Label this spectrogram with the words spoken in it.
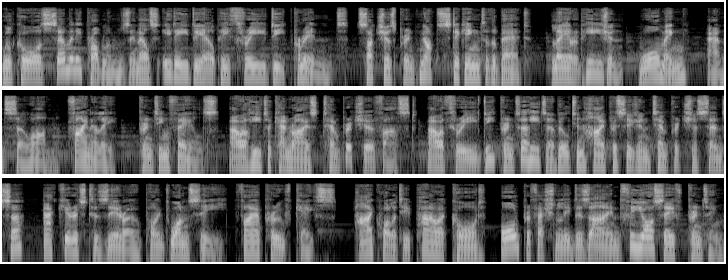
will cause so many problems in LCD DLP 3D print, such as print not sticking to the bed, layer adhesion, warming, and so on. Finally, printing fails. Our heater can rise temperature fast. Our 3D printer heater built-in high-precision temperature sensor, accurate to 0.1 C, fireproof case, high-quality power cord, all professionally designed for your safe printing.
